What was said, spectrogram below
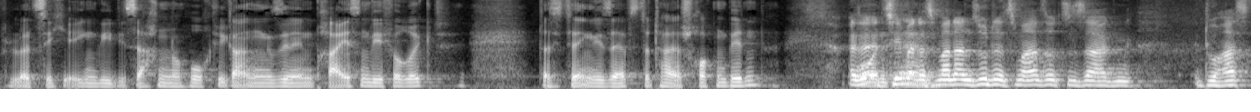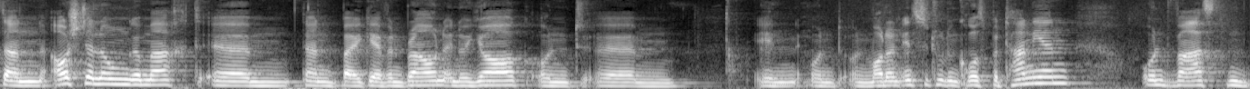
plötzlich irgendwie die Sachen hochgegangen sind in Preisen wie verrückt, dass ich da irgendwie selbst total erschrocken bin. Also und, erzähl mal, ähm, das war dann so, das war sozusagen Du hast dann Ausstellungen gemacht, ähm, dann bei Gavin Brown in New York und, ähm, in, und, und Modern Institute in Großbritannien und warst ein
